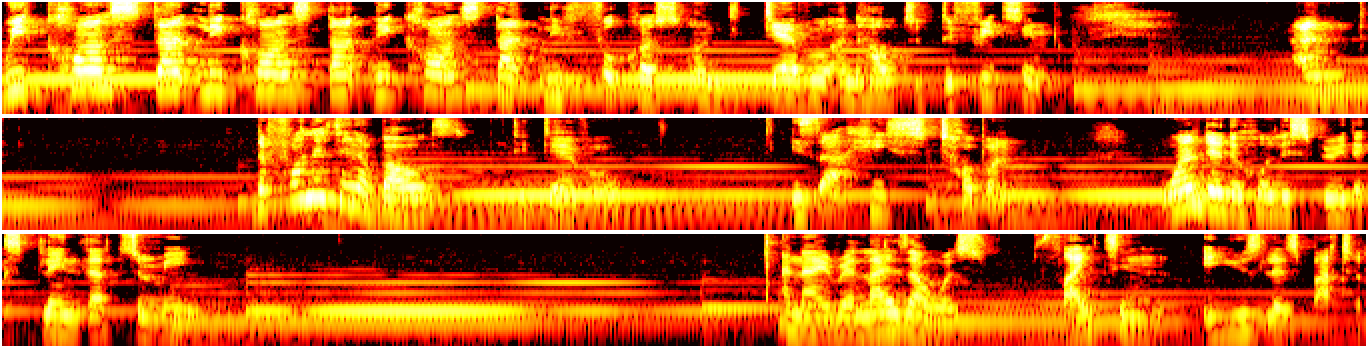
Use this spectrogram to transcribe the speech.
We constantly, constantly, constantly focus on the devil and how to defeat him. And the funny thing about the devil is that he's stubborn. One day the Holy Spirit explained that to me. And I realized I was fighting a useless battle.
